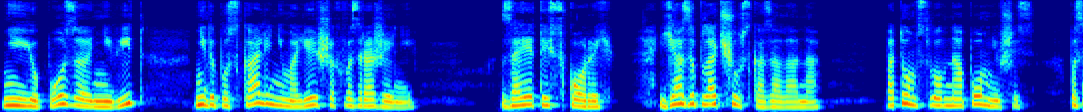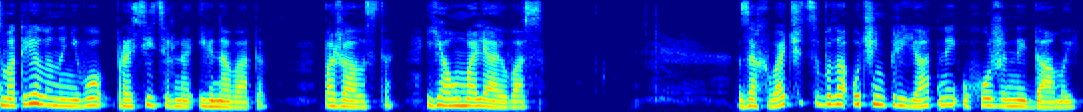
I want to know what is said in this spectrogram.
Ни ее поза, ни вид не допускали ни малейших возражений. «За этой скорой! Я заплачу!» — сказала она. Потом, словно опомнившись, посмотрела на него просительно и виновато. «Пожалуйста, я умоляю вас». Захватчица была очень приятной, ухоженной дамой,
